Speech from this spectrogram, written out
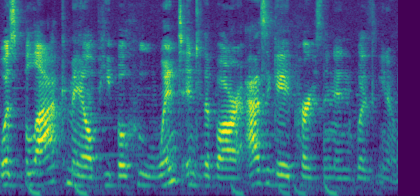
was blackmail people who went into the bar as a gay person and was, you know,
